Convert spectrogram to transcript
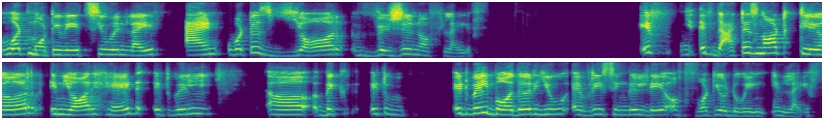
what motivates you in life and what is your vision of life if if that is not clear in your head it will uh, it it will bother you every single day of what you're doing in life.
